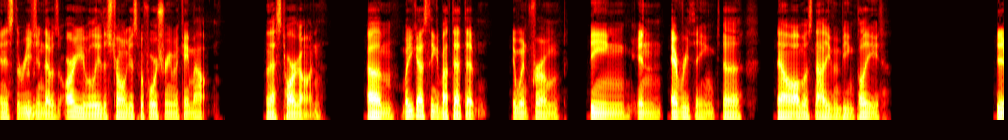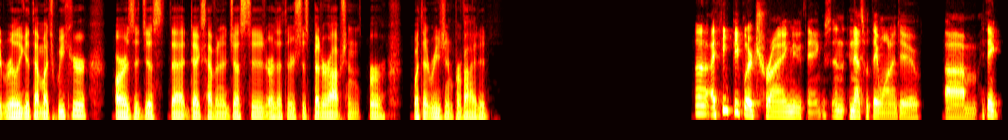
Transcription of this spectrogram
And it's the region that was arguably the strongest before Shurima came out. And that's Targon. Um, what do you guys think about that? That it went from being in everything to now almost not even being played. Did it really get that much weaker, or is it just that decks haven't adjusted, or that there's just better options for what that region provided? Uh, I think people are trying new things, and, and that's what they want to do. Um, I think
